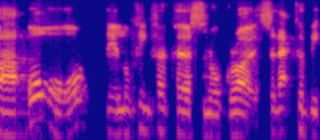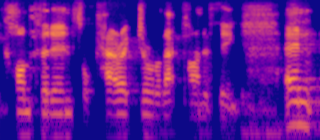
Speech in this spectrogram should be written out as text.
Uh, or they're looking for personal growth. So that could be confidence or character or that kind of thing. And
